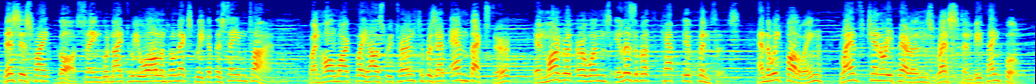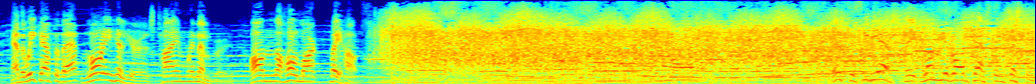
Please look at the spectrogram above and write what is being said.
This is Frank Goss saying goodnight to you all until next week at the same time, when Hallmark Playhouse returns to present Anne Baxter in Margaret Irwin's Elizabeth, Captive Princess. And the week following, Blanche Chenery Perrin's Rest and Be Thankful. And the week after that, Laurie Hillier's Time Remembered on the Hallmark Playhouse. This is CBS, the Columbia Broadcasting System.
